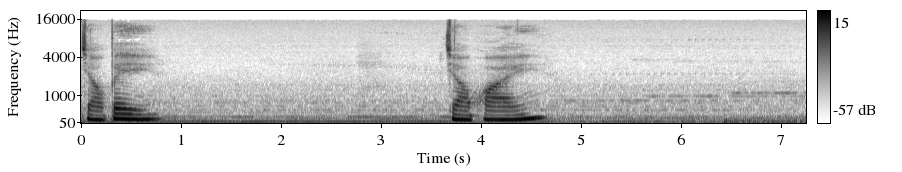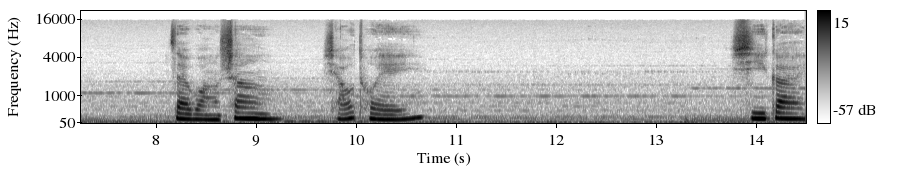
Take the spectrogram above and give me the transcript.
脚背、脚踝，再往上。小腿、膝盖、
